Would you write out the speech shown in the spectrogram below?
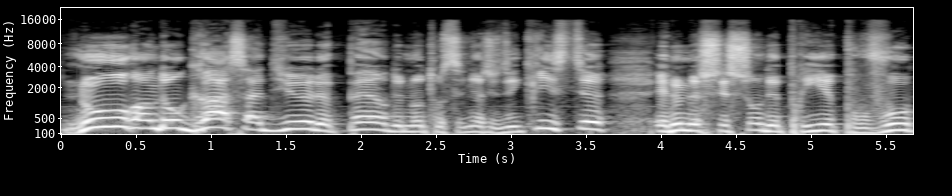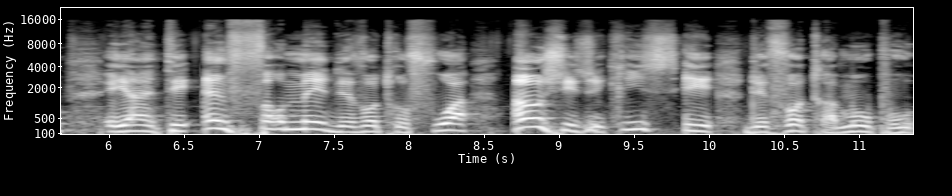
nous rendons grâce à Dieu, le Père de notre Seigneur Jésus-Christ, et nous ne cessons de prier pour vous, ayant été informés de votre foi en Jésus-Christ et de votre amour pour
